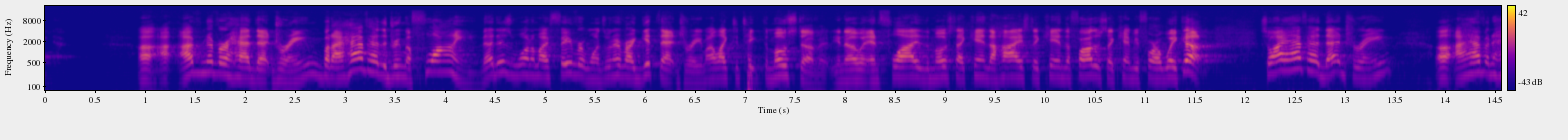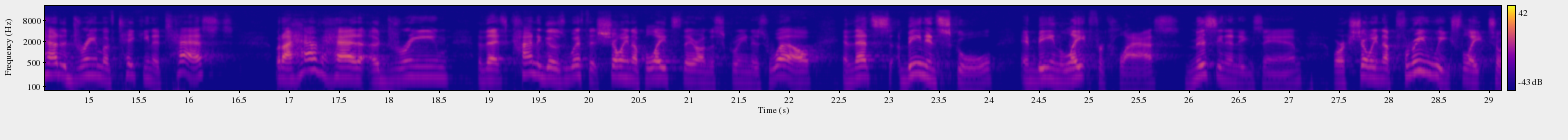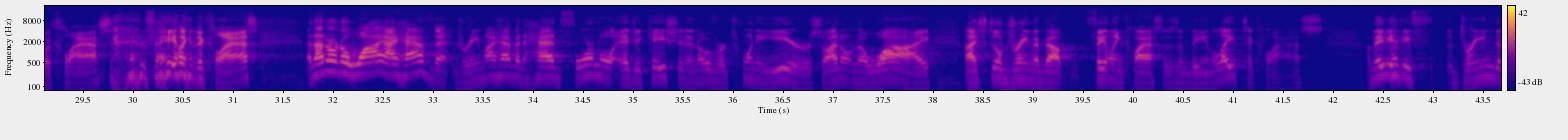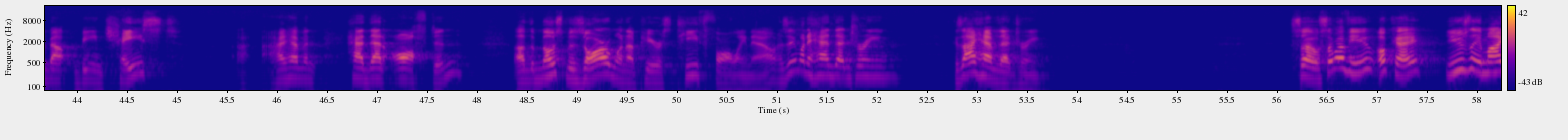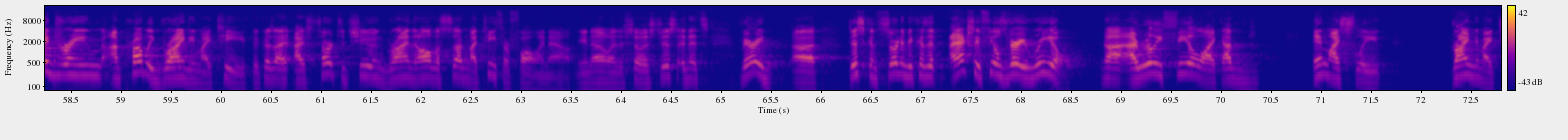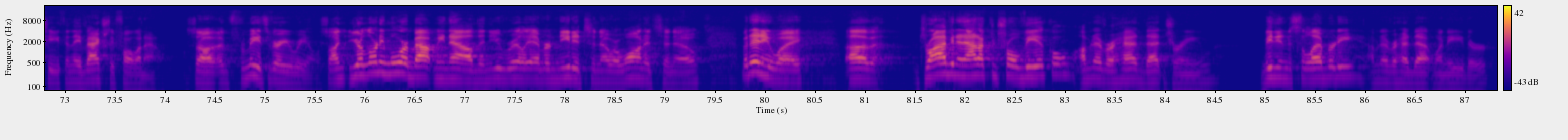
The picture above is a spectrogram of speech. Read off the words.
uh, I, have never had that dream, but I have had the dream of flying. That is one of my favorite ones. Whenever I get that dream, I like to take the most of it, you know, and fly the most I can, the highest I can, the farthest I can before I wake up. So I have had that dream. Uh, I haven't had a dream of taking a test, but I have had a dream that kind of goes with it, showing up late there on the screen as well, and that's being in school and being late for class, missing an exam, or showing up three weeks late to a class and failing the class. And I don't know why I have that dream. I haven't had formal education in over 20 years, so I don't know why I still dream about failing classes and being late to class. Maybe have you dreamed about being chased? I haven't had that often. Uh, the most bizarre one up here is teeth falling out. Has anybody had that dream? Because I have that dream. So, some of you, okay, usually in my dream, I'm probably grinding my teeth because I, I, start to chew and grind, and all of a sudden my teeth are falling out, you know? And so it's just, and it's very uh, disconcerting because it actually feels very real. You know, I, I really feel like I'm in my sleep grinding my teeth, and they've actually fallen out. So uh, for me, it's very real. So I, you're learning more about me now than you really ever needed to know or wanted to know. But anyway, uh, driving an out of control vehicle, I've never had that dream. Meeting a celebrity, I've never had that one either.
